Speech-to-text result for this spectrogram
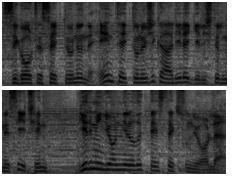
Sigorta sektörünün en teknolojik haliyle geliştirilmesi için 1 milyon liralık destek sunuyorlar.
